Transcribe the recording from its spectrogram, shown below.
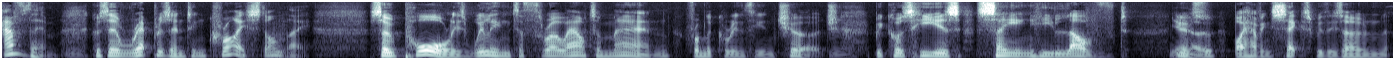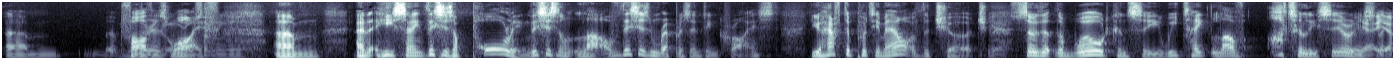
have them mm. because they're representing Christ, aren't mm. they? So Paul is willing to throw out a man from the Corinthian church because he is saying he loved, you know, by having sex with his own um, father's wife. yeah. Um, and he's saying, This is appalling. This isn't love. This isn't representing Christ. You have to put him out of the church Yes. so that the world can see we take love utterly seriously yeah.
